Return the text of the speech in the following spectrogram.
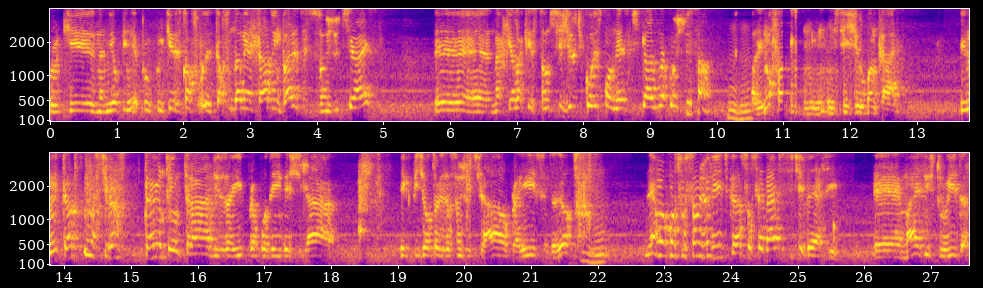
porque na minha opinião, porque ele está, está fundamentado em várias decisões judiciais é, naquela questão do sigilo de correspondência de dados na Constituição. Uhum. Ali não fala em, em, sigilo bancário. E, no entanto, nós tivemos tanto entraves aí para poder investigar, ter que pedir autorização judicial para isso, entendeu? Uhum. É uma construção jurídica. A sociedade, se tivesse é, mais instruída,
